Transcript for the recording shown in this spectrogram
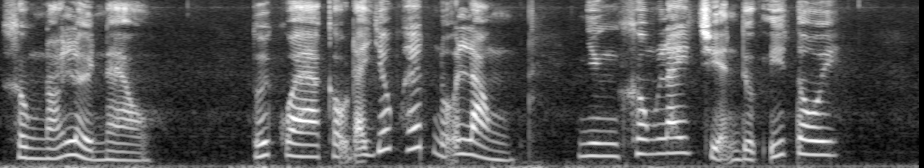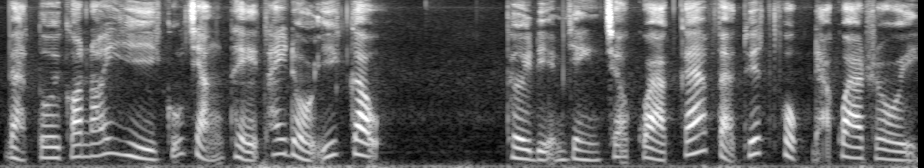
Không nói lời nào. Tối qua cậu đã dốc hết nỗi lòng nhưng không lay chuyển được ý tôi. Và tôi có nói gì cũng chẳng thể thay đổi ý cậu. Thời điểm dành cho quà cáp và thuyết phục đã qua rồi.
